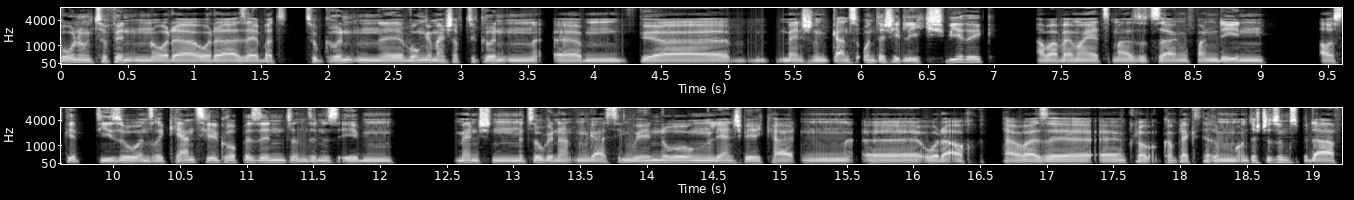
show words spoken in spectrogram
Wohnung zu finden oder oder selber zu gründen, eine Wohngemeinschaft zu gründen, ähm, für Menschen ganz unterschiedlich schwierig. Aber wenn man jetzt mal sozusagen von denen ausgibt, die so unsere Kernzielgruppe sind, dann sind es eben Menschen mit sogenannten geistigen Behinderungen, Lernschwierigkeiten äh, oder auch teilweise äh, komplexerem Unterstützungsbedarf,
